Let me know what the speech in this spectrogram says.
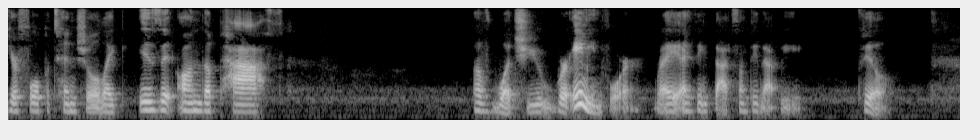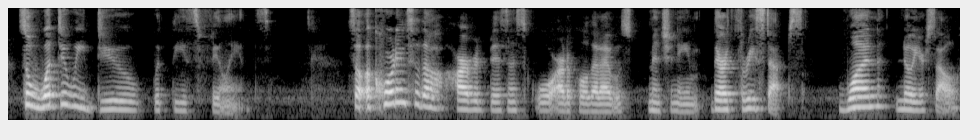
your full potential. Like, is it on the path of what you were aiming for? Right? I think that's something that we feel. So, what do we do with these feelings? So, according to the Harvard Business School article that I was mentioning, there are three steps. One, know yourself.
